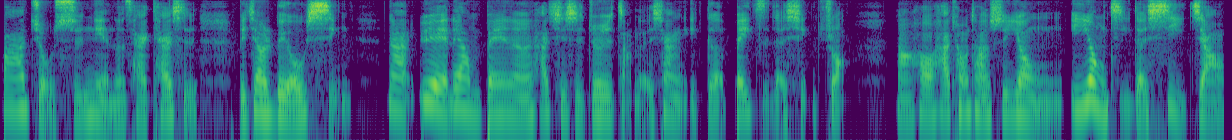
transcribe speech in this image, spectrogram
八九十年了，才开始比较流行。那月亮杯呢，它其实就是长得像一个杯子的形状，然后它通常是用医用级的细胶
